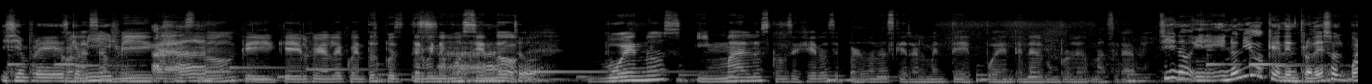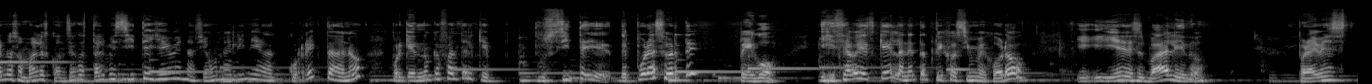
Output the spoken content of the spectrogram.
Y siempre es que las mi amigas, ¿no? Que, que al final de cuentas, pues terminamos siendo buenos y malos consejeros de personas que realmente pueden tener algún problema más grave. Sí, no, y, y, no digo que dentro de esos buenos o malos consejos tal vez sí te lleven hacia una línea correcta, ¿no? Porque nunca falta el que, pues sí te, de pura suerte, pegó. Y sabes qué, la neta tu hijo sí mejoró. Y, es válido. Pero hay veces,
